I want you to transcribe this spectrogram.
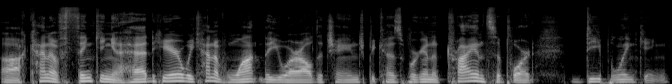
Uh, kind of thinking ahead here, we kind of want the URL to change because we're going to try and support deep linking.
